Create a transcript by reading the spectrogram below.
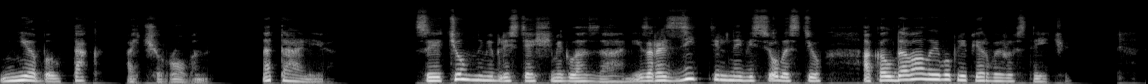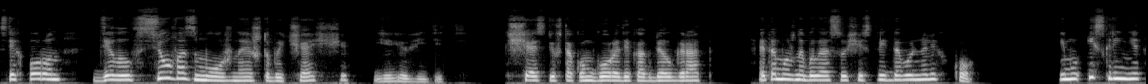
не был так очарован. Наталья с ее темными блестящими глазами и заразительной веселостью околдовала его при первой же встрече. С тех пор он делал все возможное, чтобы чаще ее видеть. К счастью, в таком городе, как Белград, это можно было осуществить довольно легко. Ему искренне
